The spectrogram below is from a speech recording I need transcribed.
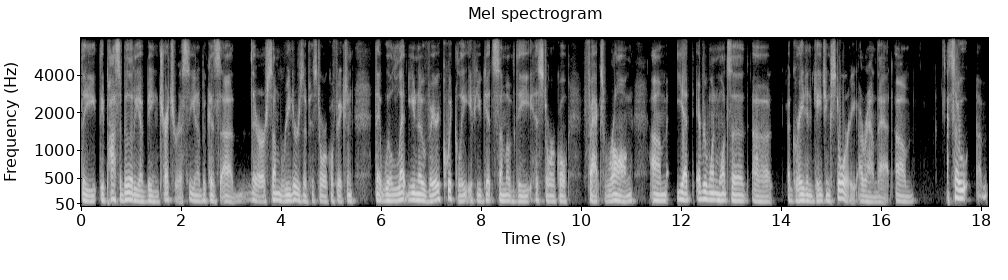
the the possibility of being treacherous you know because uh, there are some readers of historical fiction that will let you know very quickly if you get some of the historical facts wrong. Um, yet everyone wants a, a a great engaging story around that. Um, so um,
